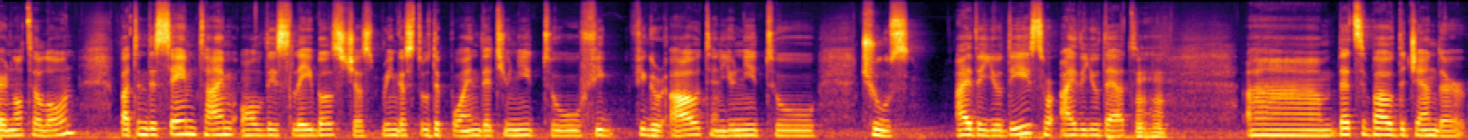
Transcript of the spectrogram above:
are not alone. But in the same time, all these labels just bring us to the point that you need to fig- figure out and you need to choose either you this or either you that. Um, that's about the gender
